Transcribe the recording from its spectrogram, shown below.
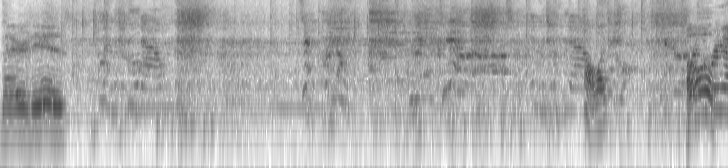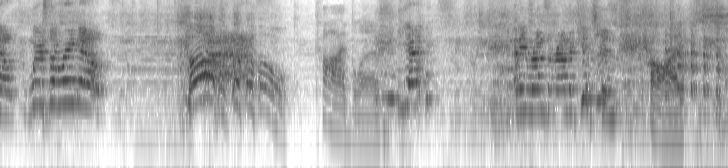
There it is. In the mood now. In the mood now. Oh, what? Where's Oh. the ring out? Where's the ring out? Oh. God bless. Yes. And he runs around the kitchen. God.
